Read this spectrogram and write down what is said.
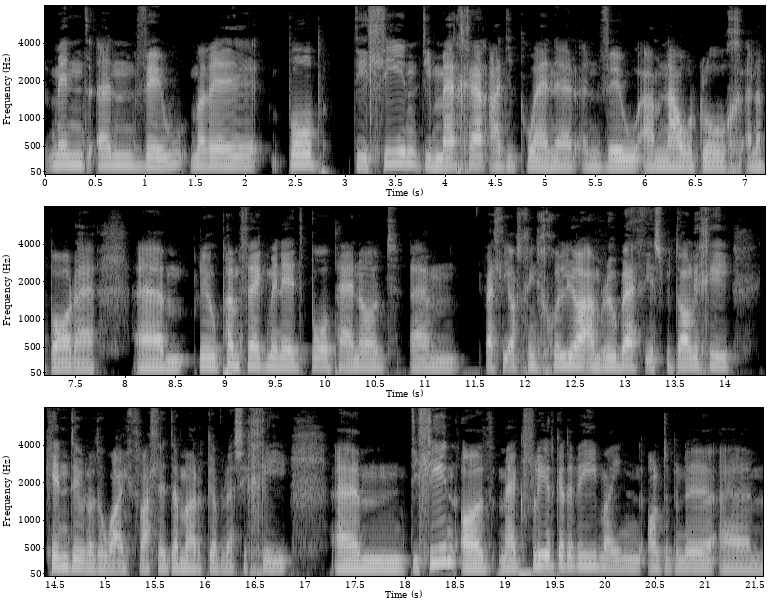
mynd yn fyw, mae fe bob di llun, di mercher a di gwener yn fyw am nawr gloch yn y bore. Um, rhyw 15 munud bob penod. Um, felly, os chi'n chwilio am rhywbeth i ysbrydoli chi cyn diwrnod y waith, falle dyma'r gyfres i chi. Um, di llun, oedd Meg Fleer gyda fi, mae'n entrepreneur um,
